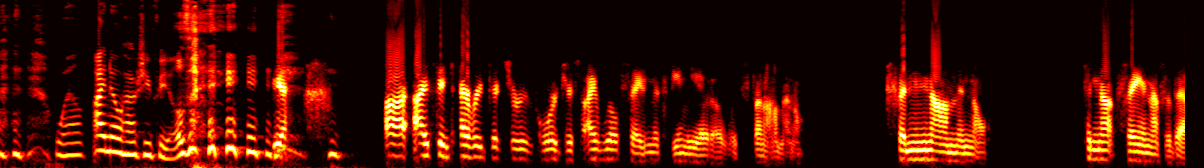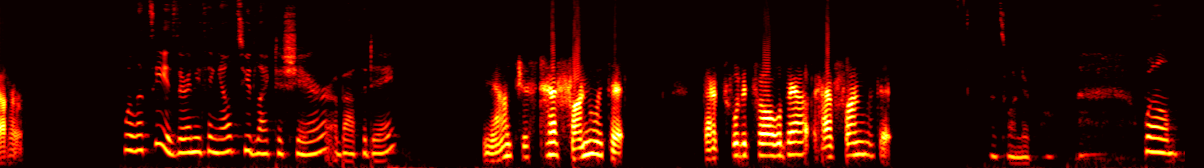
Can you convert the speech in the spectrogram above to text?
well, I know how she feels. yeah. Uh, I think every picture is gorgeous. I will say Misty Mioto was phenomenal. Phenomenal. Cannot say enough about her. Well, let's see. Is there anything else you'd like to share about the day? Yeah, just have fun with it. that's what it's all about. Have fun with it. That's wonderful. Well,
